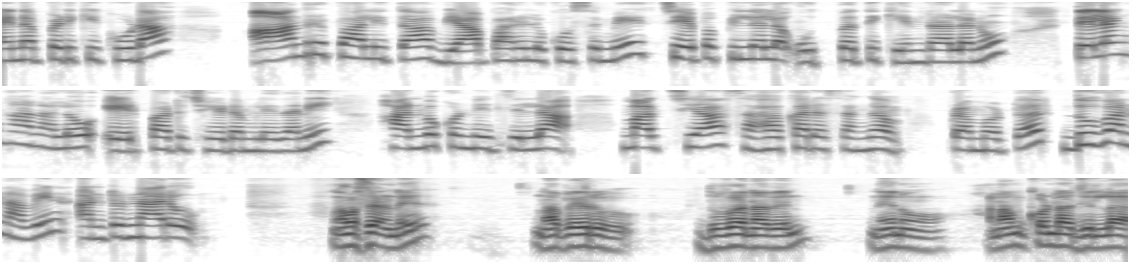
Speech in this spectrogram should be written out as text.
అయినప్పటికీ కూడా ఆంధ్రపాలిత వ్యాపారుల కోసమే చేప పిల్లల ఉత్పత్తి కేంద్రాలను తెలంగాణలో ఏర్పాటు చేయడం లేదని హన్మకొండ జిల్లా మత్స్య సహకార సంఘం ప్రమోటర్ దువ్వ నవీన్ అంటున్నారు. నమస్తే అండి. నా పేరు దువ్వ నవీన్. నేను హనంకొండ జిల్లా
